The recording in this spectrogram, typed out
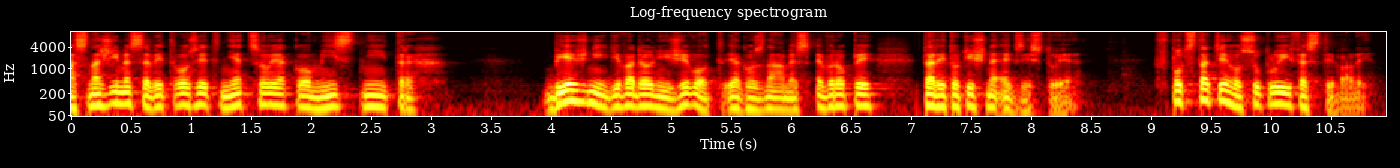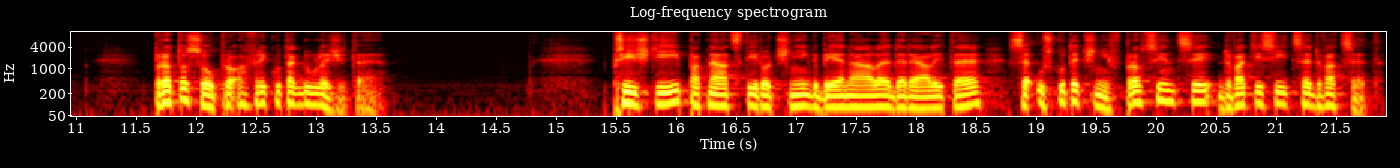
a snažíme se vytvořit něco jako místní trh. Běžný divadelní život, jak ho známe z Evropy, tady totiž neexistuje. V podstatě ho suplují festivaly. Proto jsou pro Afriku tak důležité. Příští 15. ročník Biennále de Realité se uskuteční v prosinci 2020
